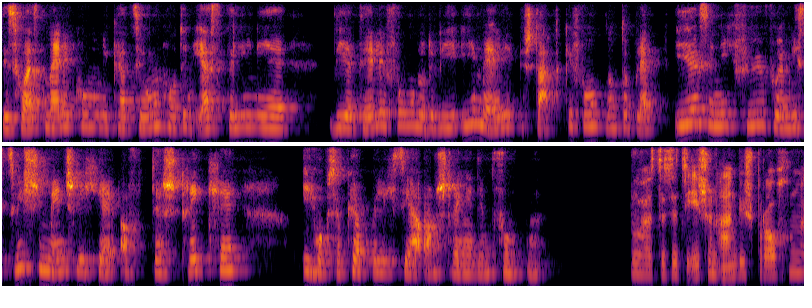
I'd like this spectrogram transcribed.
Das heißt, meine Kommunikation hat in erster Linie via Telefon oder via E-Mail stattgefunden und da bleibt irrsinnig viel, vor allem das Zwischenmenschliche auf der Strecke. Ich habe es ja körperlich sehr anstrengend empfunden. Du hast es jetzt eh schon angesprochen.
